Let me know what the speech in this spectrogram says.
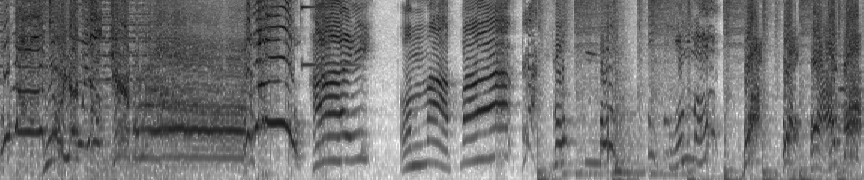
어머 뭐야 개보라 하이 엄마 아빠 뭐? 뭐? 어, 엄마? 뭐? 어? 어 아빠?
